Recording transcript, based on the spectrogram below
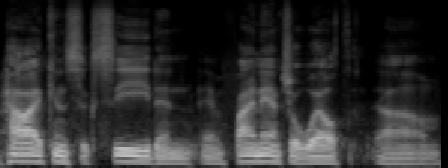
how I can succeed and, and financial wealth um,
